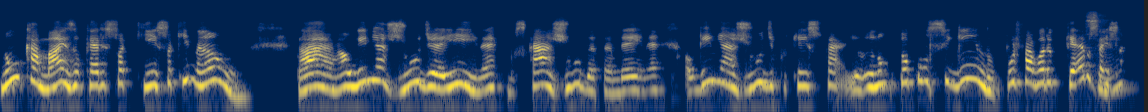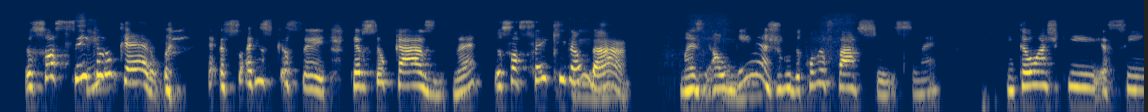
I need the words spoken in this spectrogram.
nunca mais eu quero isso aqui, isso aqui não, tá? Alguém me ajude aí, né? Buscar ajuda também, né? Alguém me ajude porque isso tá, eu não estou conseguindo. Por favor, eu quero Sim. sair. Eu só sei Sim. que eu não quero. É só isso que eu sei. Quero o seu caso, né? Eu só sei que não dá. Mas alguém me ajuda. Como eu faço isso, né? Então, acho que, assim,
